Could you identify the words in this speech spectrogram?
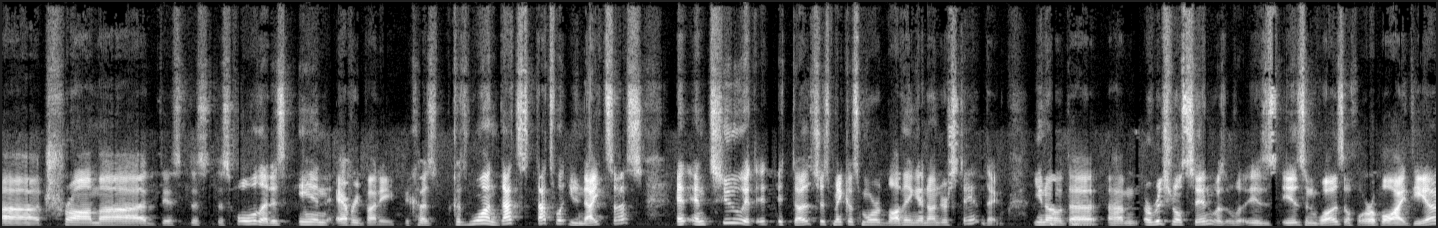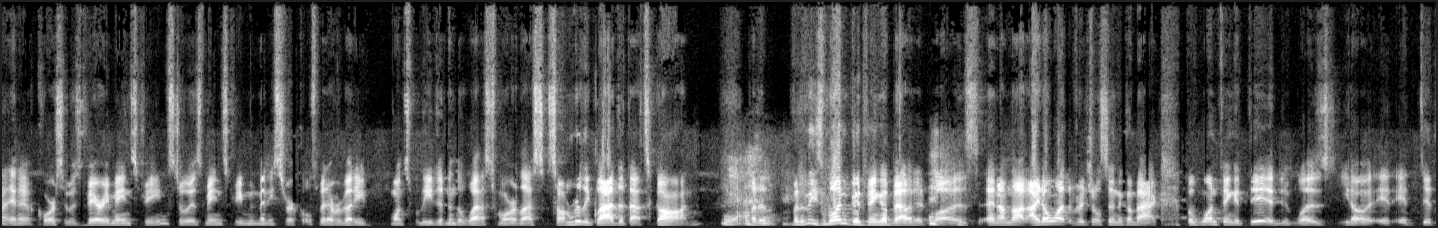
uh, trauma, this this this hole that is in everybody. Because because one, that's that's what unites us, and and two, it, it, it does just make us more loving and understanding. You know, the mm-hmm. um, original sin was is is and was a horrible idea, and of course it was very mainstream, still is mainstream in many circles, but everybody once believed it in the West, more or less. So I'm really glad that that's gone. Yeah. But but at least one good thing about it was, and I'm not, I don't want the original sin to come back. But one thing it did was, you know, it, it did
